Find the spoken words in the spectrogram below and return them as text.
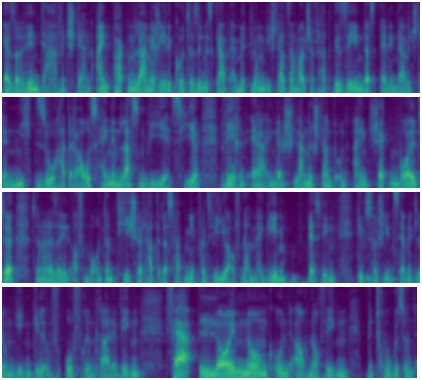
er solle den Davidstern einpacken. Lange Rede, kurzer Sinn. Es gab Ermittlungen. Die Staatsanwaltschaft hat gesehen, dass er den Davidstern nicht so hat raushängen lassen wie jetzt hier, während er in der Schlange stand und einchecken wollte, sondern dass er den offenbar unterm T-Shirt hatte. Das haben jedenfalls Videoaufnahmen ergeben. Deswegen gibt es verschiedenste Ermittlungen gegen Gil Ofrim, gerade wegen Verleumdung und auch noch wegen wegen Betruges und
